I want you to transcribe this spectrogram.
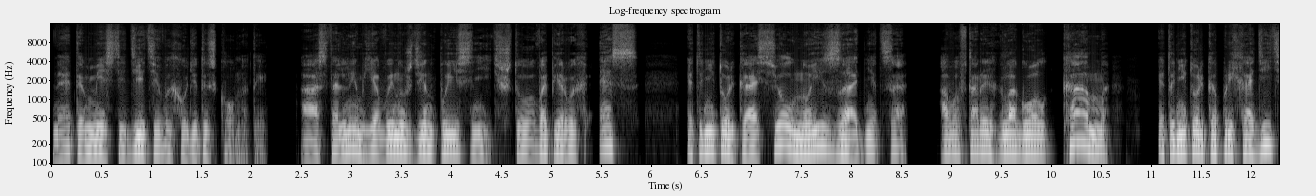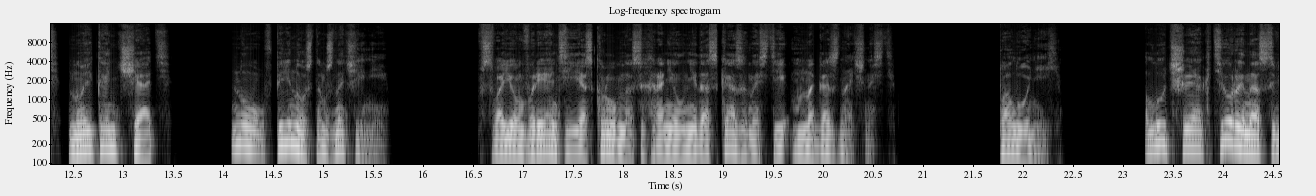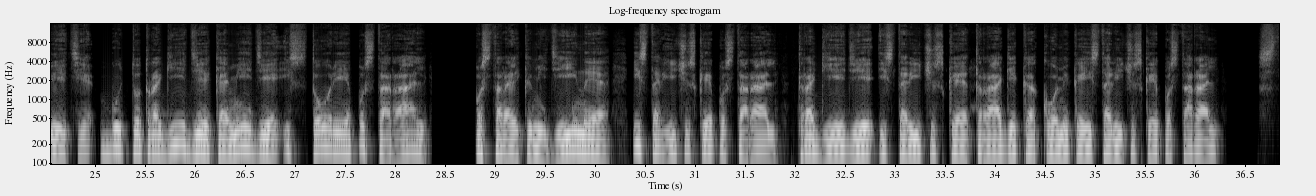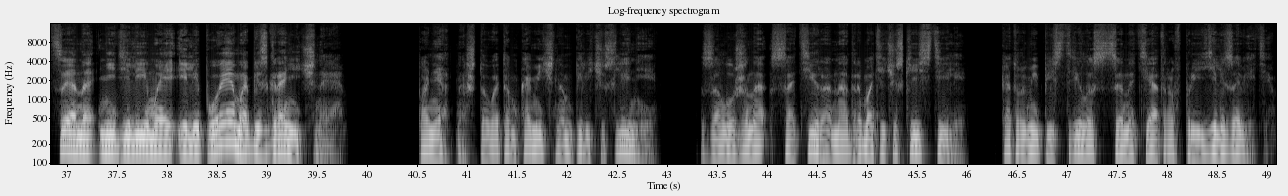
На этом месте дети выходят из комнаты, а остальным я вынужден пояснить, что, во-первых, «с» — это не только осел, но и задница, а во-вторых, глагол «come» — это не только приходить, но и кончать, ну, в переносном значении. В своем варианте я скромно сохранил недосказанность и многозначность. Полоний. Лучшие актеры на свете, будь то трагедия, комедия, история, пастораль, пастораль комедийная, историческая пастораль, трагедия, историческая трагика, комика, историческая пастораль, сцена неделимая или поэма безграничная. Понятно, что в этом комичном перечислении заложена сатира на драматические стили, которыми пестрила сцена театров при Елизавете.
